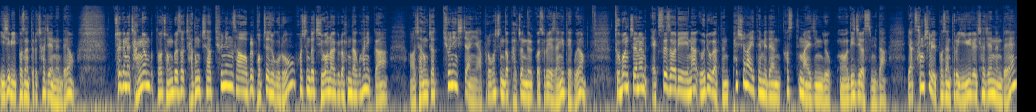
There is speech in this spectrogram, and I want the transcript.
22%로 차지했는데요. 최근에 작년부터 정부에서 자동차 튜닝 사업을 법제적으로 훨씬 더 지원하기로 한다고 하니까 어, 자동차 튜닝 시장이 앞으로 훨씬 더 발전될 것으로 예상이 되고요. 두 번째는 액세서리나 의류 같은 패션 아이템에 대한 customizing 요, 어, needs였습니다. 약 31%로 2위를 차지했는데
